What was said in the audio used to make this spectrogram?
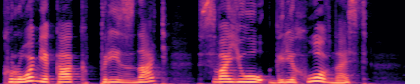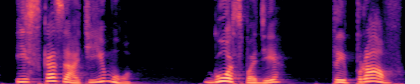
кроме как признать свою греховность и сказать Ему, «Господи, Ты прав,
